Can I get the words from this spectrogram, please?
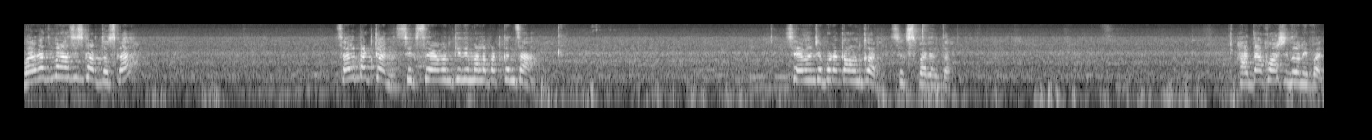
वर्गात पण असंच करतोस का? चल पटकन. सिक्स सेवन किती? मला पटकन सांग. सेवनच्या पुढे काउंट कर. सिक्सपर्यंत हात दाखव असे दोन्ही पण.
